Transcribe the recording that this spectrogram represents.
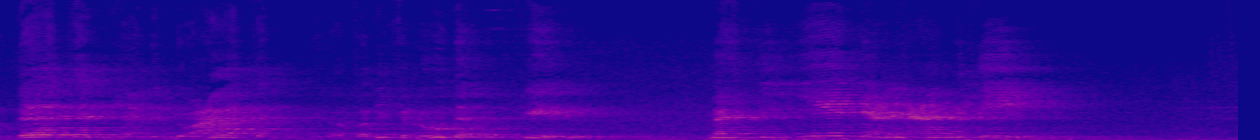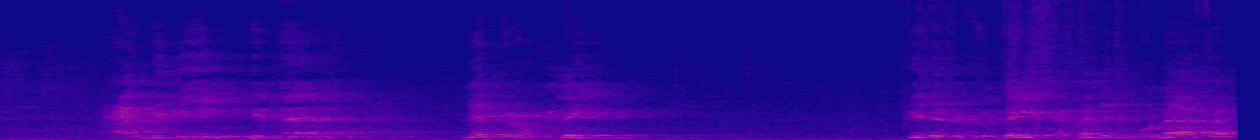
هداة يعني دعاة إلى طريق الهدى. والخير مهديين يعني عاملين عاملين بما ندعو إليه قيل للحذيفة من المنافق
